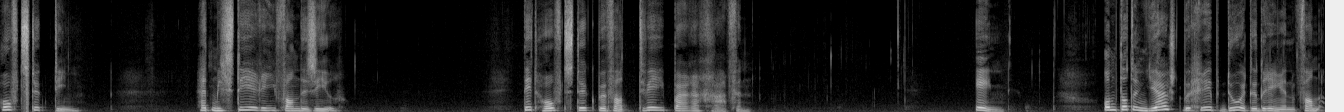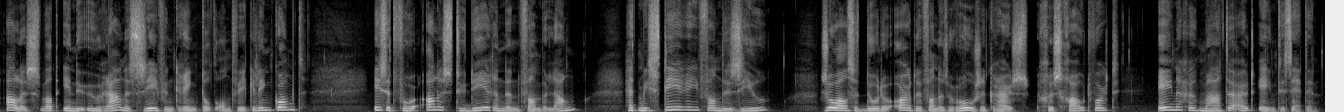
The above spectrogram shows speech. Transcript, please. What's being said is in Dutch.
Hoofdstuk 10 Het mysterie van de ziel. Dit hoofdstuk bevat twee paragrafen. 1. Om tot een juist begrip door te dringen van alles wat in de Uranus-zevenkring tot ontwikkeling komt, is het voor alle studerenden van belang het mysterie van de ziel, zoals het door de orde van het Rozenkruis geschouwd wordt, enigermate uiteen te zetten.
